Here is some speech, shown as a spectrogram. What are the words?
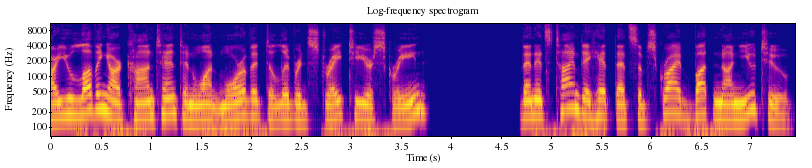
Are you loving our content and want more of it delivered straight to your screen? Then it's time to hit that subscribe button on YouTube.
